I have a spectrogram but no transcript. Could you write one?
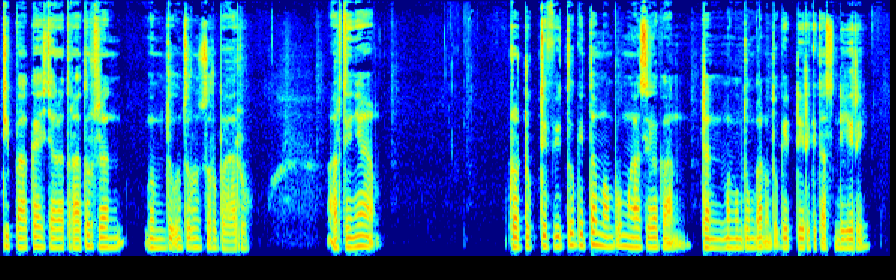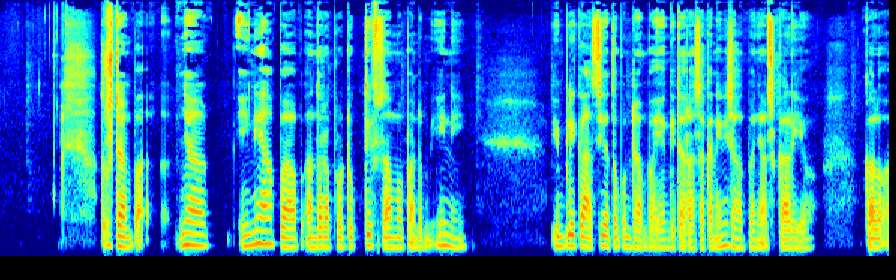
dipakai secara teratur dan membentuk unsur-unsur baru. Artinya produktif itu kita mampu menghasilkan dan menguntungkan untuk diri kita sendiri. Terus dampaknya ini apa antara produktif sama pandemi ini? Implikasi ataupun dampak yang kita rasakan ini sangat banyak sekali ya. Kalau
